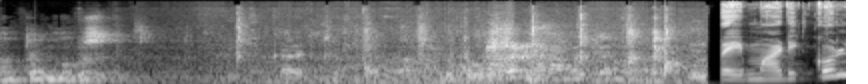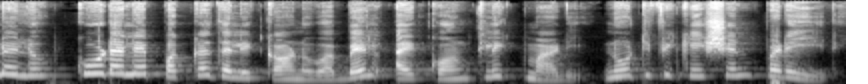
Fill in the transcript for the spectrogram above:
ಮಾತನ್ನು ಮುಗಿಸ್ತೀನಿ. ಟ್ರೈ ಮಾಡಿಕೊಳ್ಳಲು ಕೂಡಲೇ ಪಕ್ಕದಲ್ಲಿ ಕಾಣುವ ಬೆಲ್ ಐಕಾನ್ ಕ್ಲಿಕ್ ಮಾಡಿ ನೋಟಿಫಿಕೇಶನ್ ಪಡೆಯಿರಿ.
